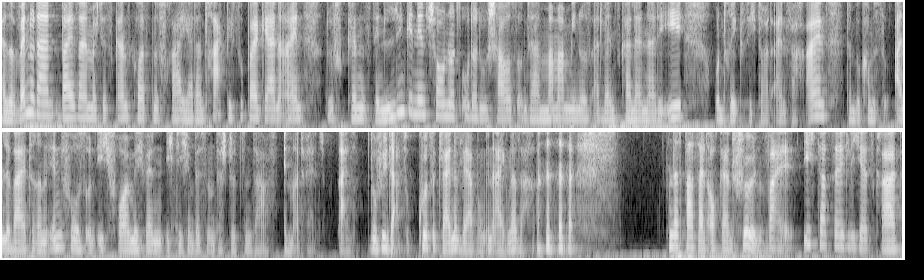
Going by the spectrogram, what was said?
Also wenn du dabei sein möchtest, ganz kostenfrei, ja, dann trag dich super gerne ein. Du kennst den Link in den Shownotes oder du schaust unter mama-adventskalender.de und trägst dich dort einfach ein. Dann bekommst du alle weiteren Infos und ich freue mich, wenn ich dich ein bisschen unterstützen darf im Advent. Also, so viel dazu. Kurze kleine Werbung in eigener Sache. und das passt halt auch ganz schön, weil ich tatsächlich jetzt gerade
